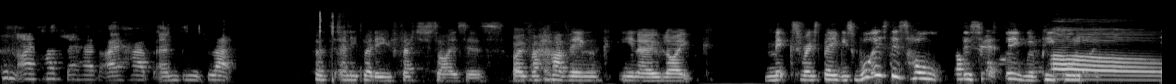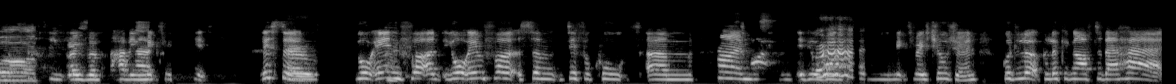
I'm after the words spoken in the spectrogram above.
couldn't I have the hair that I have and be black? So to anybody who fetishizes over having, you know, like mixed race babies, what is this whole this whole thing with people like Oh. fussing over having mixed race kids? Listen, So- you're in for you're in for some difficult um Times. if you're born mixed race children. Good luck looking after their hair.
